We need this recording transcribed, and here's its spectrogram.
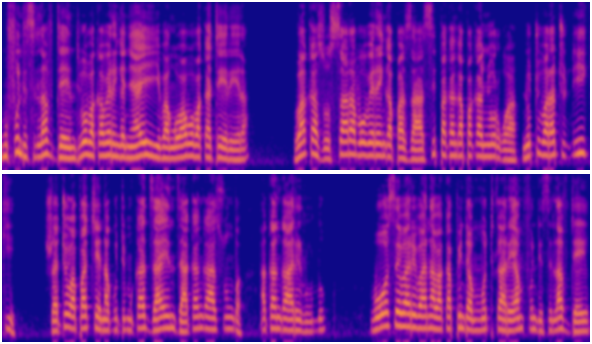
Mufundisi lovedale ndivo vakaverenga nyaya iyi vamwe vavo vakateerera. Vakazosara voverenga pazasi pakanga pakanyorwa notuvara tudiki zvatova pachena kuti mukadzi ainzi akanga asungwa akanga ari rudo. Vose vari vana vakapinda mumotikari yamufundisi lovedale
